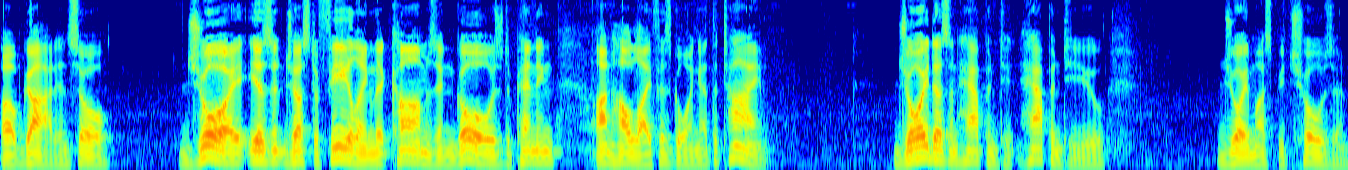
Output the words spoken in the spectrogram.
of God. And so, joy isn't just a feeling that comes and goes depending on how life is going at the time. Joy doesn't happen to, happen to you, joy must be chosen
